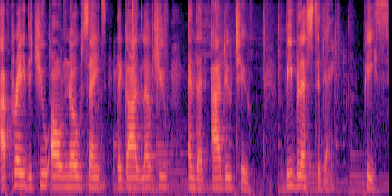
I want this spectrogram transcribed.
I pray that you all know, saints, that God loves you and that I do too. Be blessed today. Peace.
